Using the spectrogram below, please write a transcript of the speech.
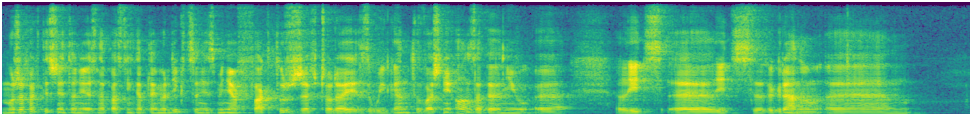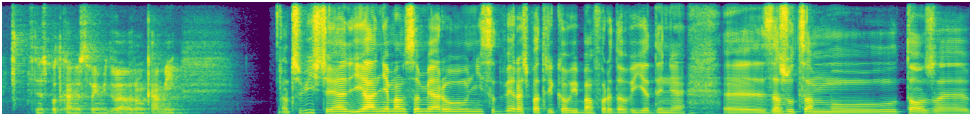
Może faktycznie to nie jest napastnik na Premier League, co nie zmienia faktu, że wczoraj z weekend to właśnie on zapewnił e, Leeds, e, Leeds wygraną e, w tym spotkaniu swoimi dwoma bramkami. Oczywiście, ja, ja nie mam zamiaru nic odbierać Patrickowi Bamfordowi, jedynie e, zarzucam mu to, że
